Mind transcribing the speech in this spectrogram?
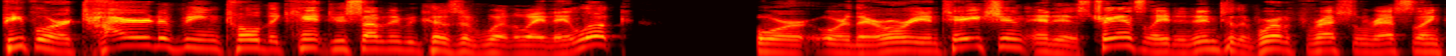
people are tired of being told they can't do something because of the way they look or or their orientation and is translated into the world of professional wrestling.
